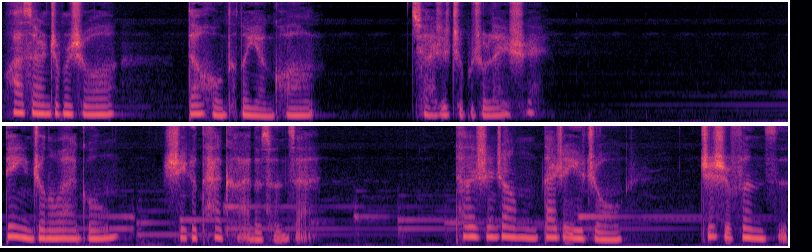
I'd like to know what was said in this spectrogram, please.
话虽然这么说，但红透的眼眶却还是止不住泪水。电影中的外公是一个太可爱的存在，他的身上带着一种知识分子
